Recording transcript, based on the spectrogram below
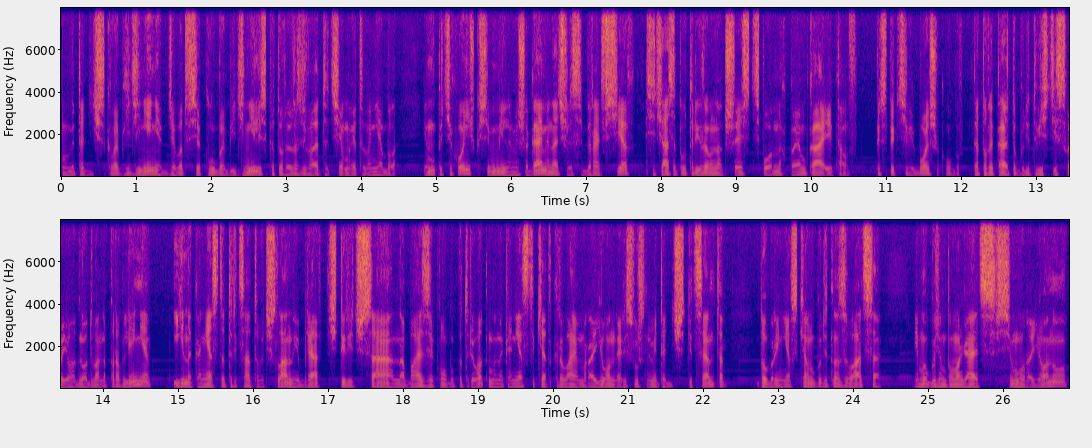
методического объединения, где вот все клубы объединились, которые развивают эту тему, этого не было. И мы потихонечку, семимильными шагами начали собирать всех. Сейчас это утрировано 6 спорных ПМК и там в перспективе больше клубов, которые каждый будет вести свое одно-два направления. И, наконец-то, 30 числа ноября в 4 часа на базе клуба «Патриот» мы, наконец-таки, открываем районный ресурсно-методический центр. Добрый Невский он будет называться. И мы будем помогать всему району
